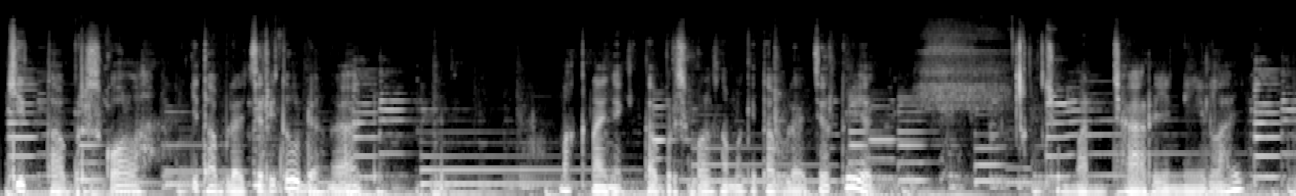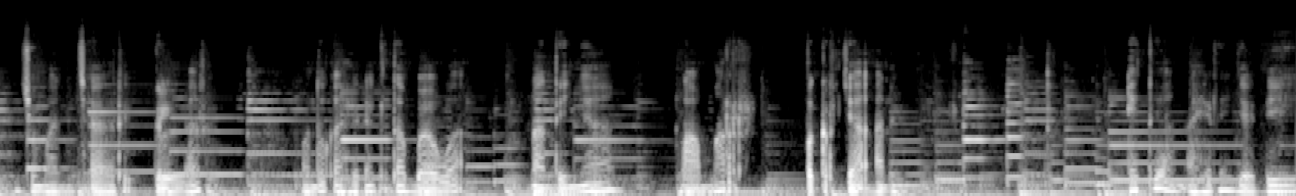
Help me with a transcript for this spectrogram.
kita bersekolah kita belajar itu udah nggak ada. Maknanya kita bersekolah sama kita belajar tuh ya cuman cari nilai cuman cari gelar untuk akhirnya kita bawa nantinya lamar pekerjaan. Itu yang akhirnya jadi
